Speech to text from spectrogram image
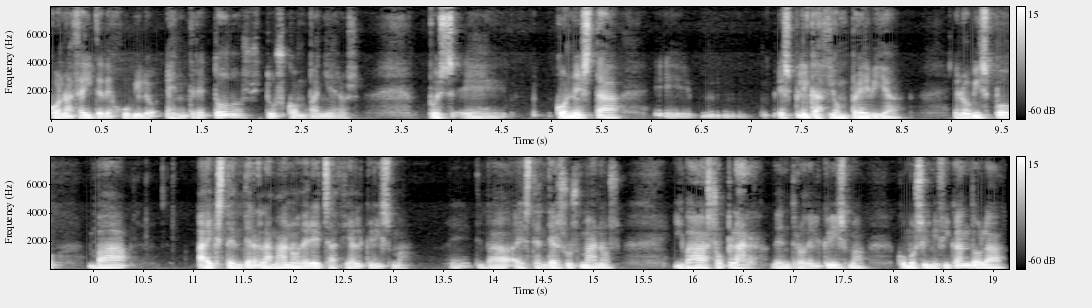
con aceite de júbilo entre todos tus compañeros pues eh, con esta eh, explicación previa, el obispo va a extender la mano derecha hacia el crisma, ¿eh? va a extender sus manos y va a soplar dentro del crisma como significando la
